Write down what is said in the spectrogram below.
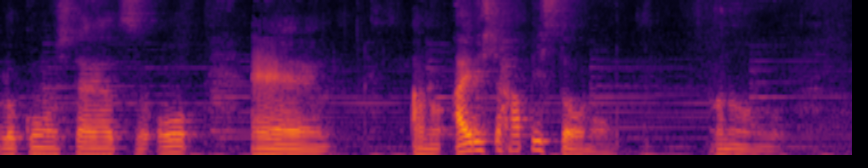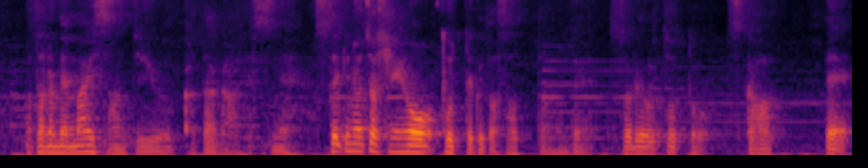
録音したやつを、えーあのアイリッシュハピストのあの渡辺舞さんという方がですね素敵な写真を撮ってくださったのでそれをちょっと使って、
